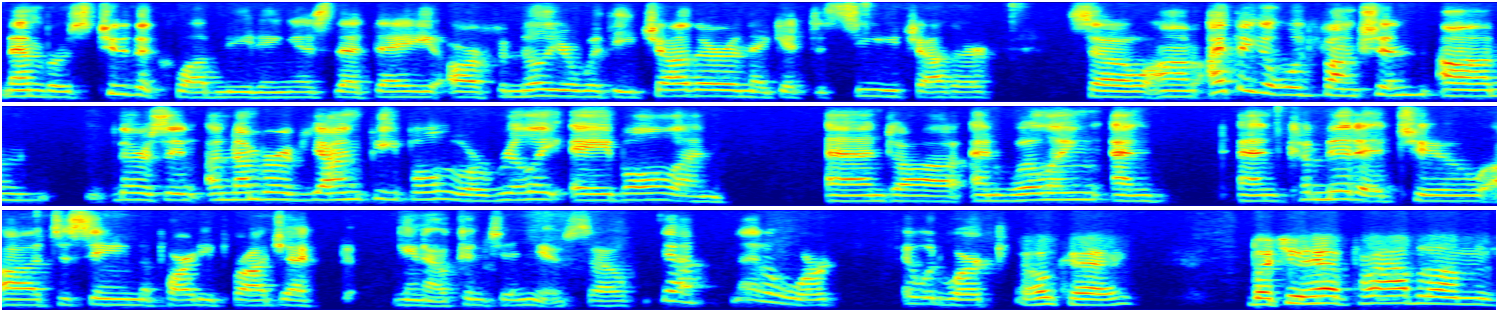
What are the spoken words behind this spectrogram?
members to the club meeting is that they are familiar with each other and they get to see each other. So um, I think it would function. Um, there's a, a, number of young people who are really able and and uh, and willing and and committed to uh, to seeing the party project, you know, continue. So yeah, that'll work. It would work. Okay. But you have problems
